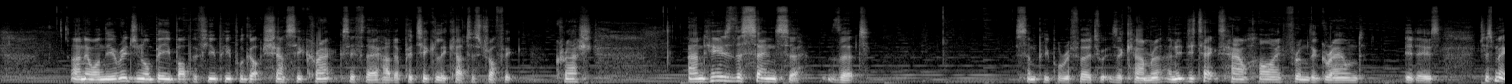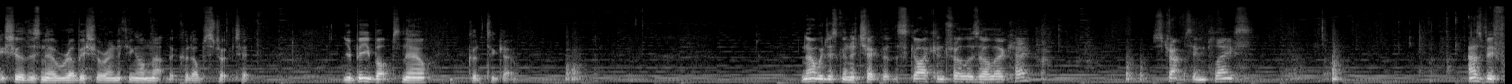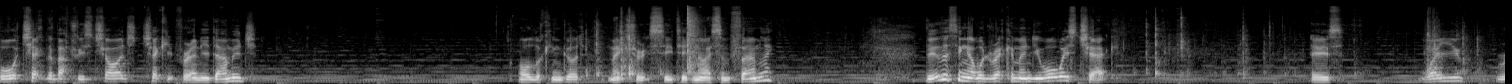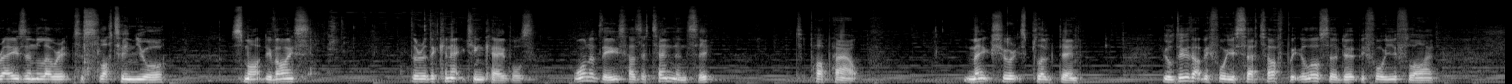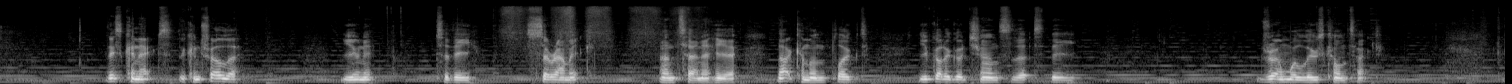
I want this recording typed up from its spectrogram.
I know on the original Bebop a few people got chassis cracks if they had a particularly catastrophic crash. And here's the sensor that some people refer to it as a camera and it detects how high from the ground it is. Just make sure there's no rubbish or anything on that that could obstruct it. Your Bebop's now good to go. Now we're just going to check that the sky controller's all okay. Straps in place. As before, check the battery's charged, check it for any damage. All looking good. Make sure it's seated nice and firmly. The other thing I would recommend you always check is where you raise and lower it to slot in your smart device, there are the connecting cables. One of these has a tendency pop out. Make sure it's plugged in. You'll do that before you set off, but you'll also do it before you fly. This connects the controller unit to the ceramic antenna here. That come unplugged, you've got a good chance that the drone will lose contact.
